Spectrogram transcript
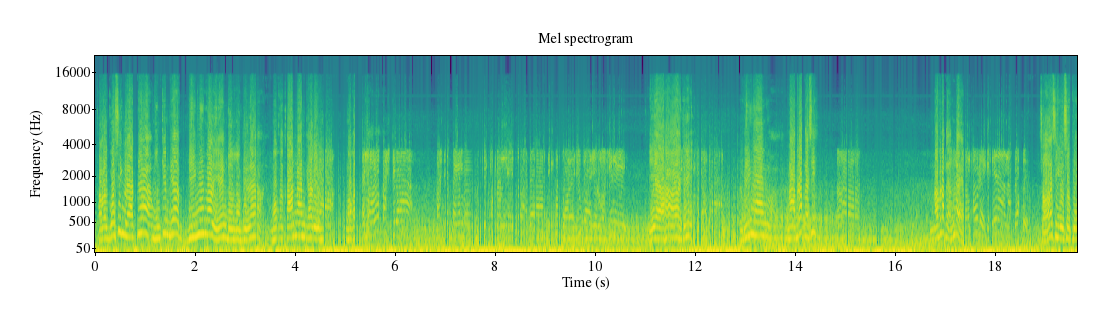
Kalau gua sih ngeliatnya mungkin dia bingung kali ya yang bawa mobilnya mau ke kanan kali. Iya. Mau ke Eh, soalnya pas dia pas dia pengen di kanannya itu ada tingkat tualnya juga nyuruh ke kiri. Iya, ha, jadi bingung. Nabrak gak sih? Ah, Nabrak ya? Enggak ya? Tahu deh, kayaknya nabrak deh. Soalnya si supir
